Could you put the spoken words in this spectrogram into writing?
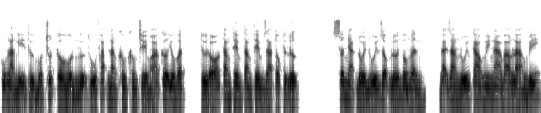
cũng là nghĩ thử một chút câu hồn ngự thú pháp năng không khống chế hóa cơ yêu vật, từ đó tăng thêm tăng thêm gia tộc thực lực. Sơn nhạc đồi núi rộng lớn vô ngân, đại giang núi cao nguy nga bao la hùng vĩ.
